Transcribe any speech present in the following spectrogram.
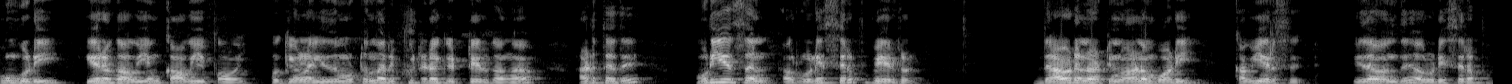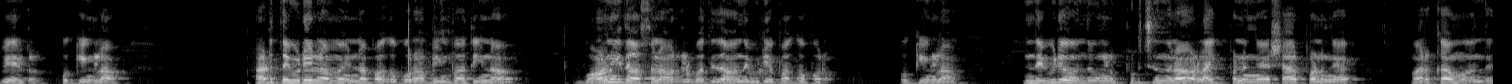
பூங்கொடி ஈரகாவியம் காவியப்பாவை. ஓகேங்களா இது மட்டும்தான் ரிப்பீட்டடாக கேட்டே இருக்காங்க. அடுத்தது முடியேசன் அவர்களுடைய சிறப்பு பெயர்கள். திராவிட நாட்டின் வானம்பாடி கவியரசு. இதான் வந்து அவருடைய சிறப்பு பெயர்கள். ஓகேங்களா அடுத்த வீடியோ நம்ம என்ன பார்க்க போகிறோம் அப்படின்னு பார்த்தீங்கன்னா வாணிதாசன் அவர்கள் பற்றி தான் வந்து வீடியோ பார்க்க போகிறோம் ஓகேங்களா? இந்த வீடியோ வந்து உங்களுக்கு பிடிச்சிருந்துன்னா லைக் பண்ணுங்கள் ஷேர் பண்ணுங்கள் மறக்காமல் வந்து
